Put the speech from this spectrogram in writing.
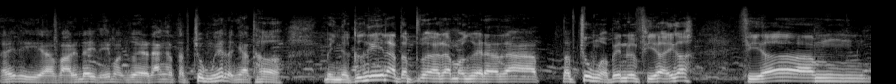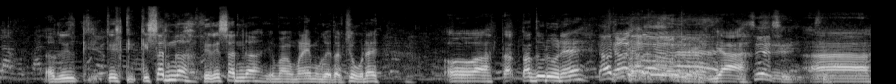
Đấy thì à, vào đến đây thì mọi người đang tập trung hết ở nhà thờ. Mình cứ nghĩ là tập à, là mọi người là, là tập trung ở bên phía ấy cơ. Phía um, cái, cái, cái, cái sân cơ phía cái sân cơ. Nhưng mà hôm nay mọi người tập trung ở đây. Ồ, ta tu đùn đấy dạ. À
